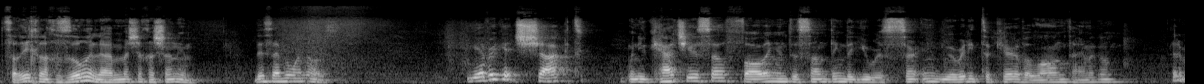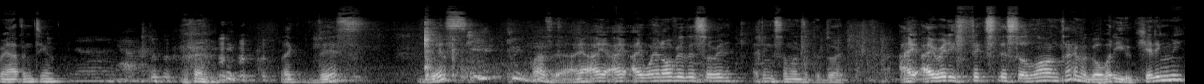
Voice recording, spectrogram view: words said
צריך לחזור אליה במשך השנים. This everyone knows. You ever get shocked when you catch yourself falling into something that you were certain you already took care of a long time ago? That ever happened to you? like this? This? What is it? I, I, I- I went over this already. I think someone's at the door. I, I already fixed this a long time ago. What are you kidding me?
